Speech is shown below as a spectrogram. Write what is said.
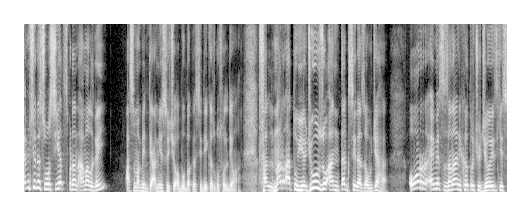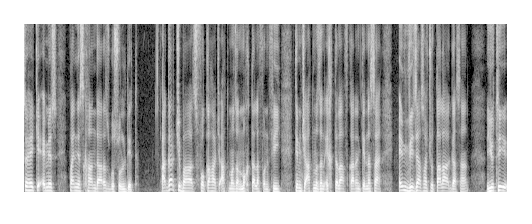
أمۍ سٕنٛدِس ؤسیٖتس پٮ۪ٹھ عمل گٔے اسما بِن تہِ امیٖر سۭتۍ چھُ ابوٗ بکر صدیٖقس غسُل دِوان فل مر اتو یجوٗزو ان تغسِل زوجہ اور أمِس زنانہِ خٲطرٕ چھُ جٲیِز کہِ سُہ ہیٚکہِ أمِس پنٕنِس خانٛدارس غسُل دِتھ اگر چھِ بعض فُکہ چھِ اتھ منٛز مُختلفن فی، تِم چھِ اتھ منٛز اختِلاف کران کہِ نسا امہِ وِزِ ہسا چھُ طلاق گژھان یُتھُے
